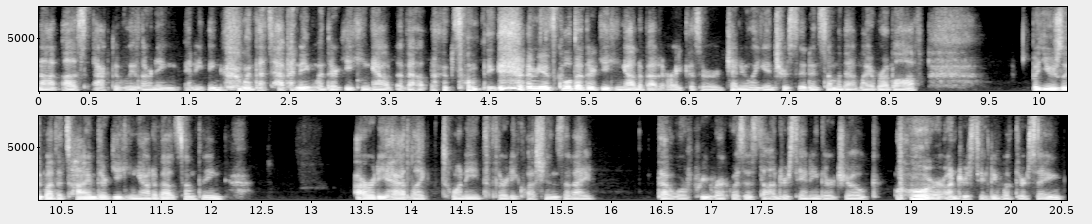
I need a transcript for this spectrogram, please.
not us actively learning anything when that's happening when they're geeking out about something. I mean it's cool that they're geeking out about it right? Because they're genuinely interested and some of that might rub off. But usually by the time they're geeking out about something i already had like 20 to 30 questions that i that were prerequisites to understanding their joke or understanding what they're saying.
